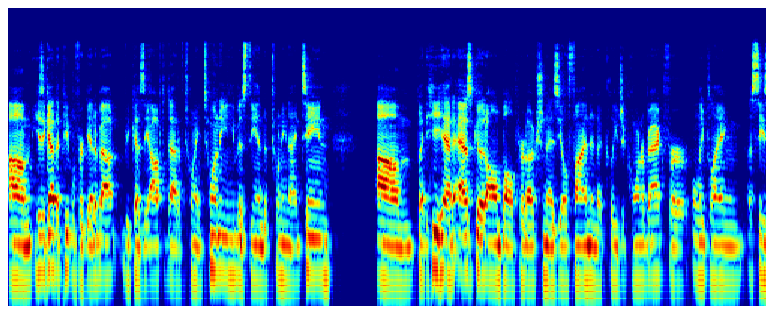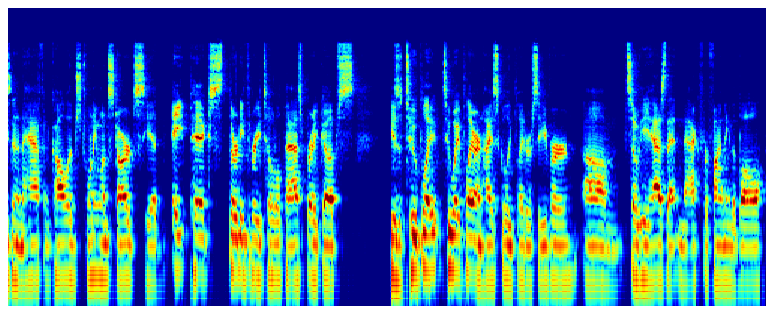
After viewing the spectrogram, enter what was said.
Um, he's a guy that people forget about because he opted out of 2020. He missed the end of 2019. Um, but he had as good on ball production as you'll find in a collegiate cornerback for only playing a season and a half in college, 21 starts. He had eight picks, 33 total pass breakups. He's a two play two way player in high school. He played receiver, um, so he has that knack for finding the ball.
